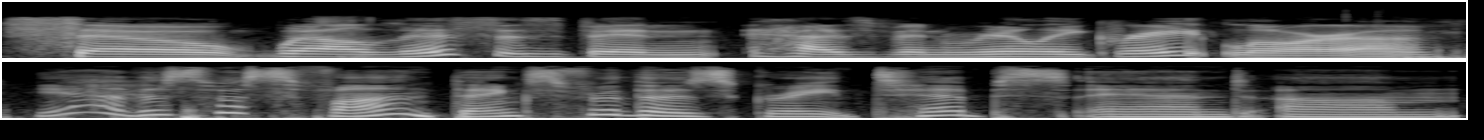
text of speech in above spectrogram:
So, well, this has been has been really great, Laura. Yeah, this was fun. Thanks for those great tips. And um,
